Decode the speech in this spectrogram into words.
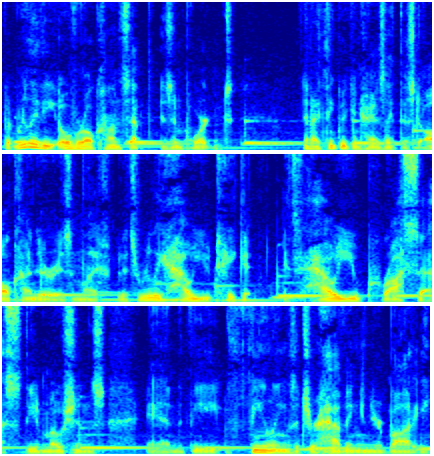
But really, the overall concept is important. And I think we can translate this to all kinds of areas in life, but it's really how you take it. It's how you process the emotions and the feelings that you're having in your body.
